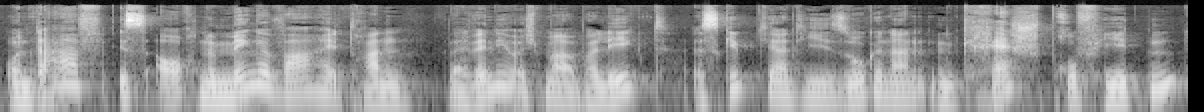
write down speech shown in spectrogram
Und da ist auch eine Menge Wahrheit dran, weil wenn ihr euch mal überlegt, es gibt ja die sogenannten Crash-Propheten,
